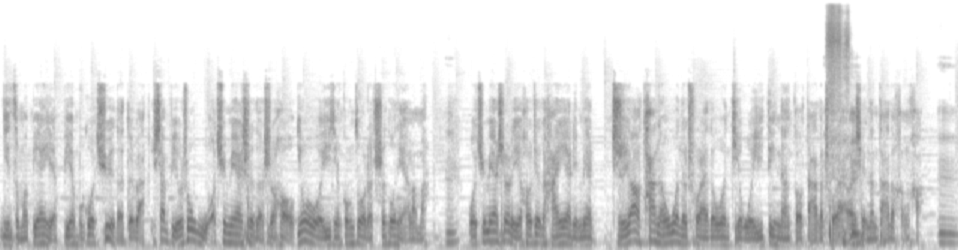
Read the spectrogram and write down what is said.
你怎么编也编不过去的，对吧？像比如说我去面试的时候，因为我已经工作了十多年了嘛，嗯，我去面试了以后，这个行业里面只要他能问得出来的问题，我一定能够答得出来，而且能答得很好，嗯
